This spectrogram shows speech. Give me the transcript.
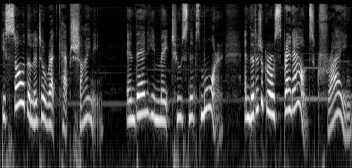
he saw the little red cap shining, and then he made two snips more, and the little girl sprang out, crying,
